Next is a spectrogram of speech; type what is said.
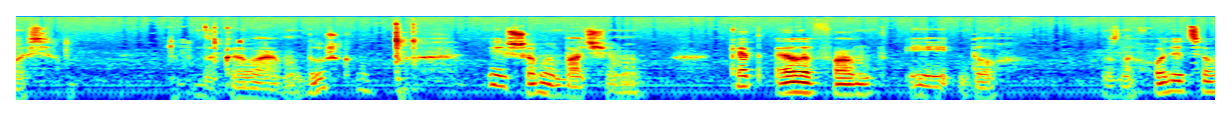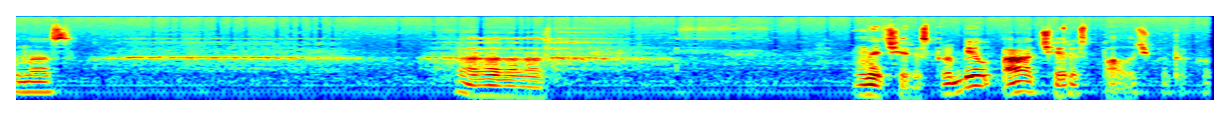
Ось. Закриваємо дужку. І що ми бачимо? Cat, Elephant і Dog знаходяться в нас. Не через пробіл, а через паличку таку.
